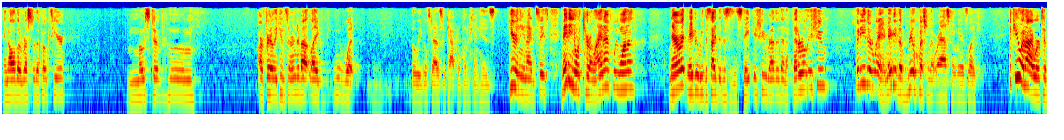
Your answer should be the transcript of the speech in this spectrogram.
and all the rest of the folks here, most of whom are fairly concerned about like what the legal status of capital punishment is here in the United States. Maybe North Carolina, if we want to narrow it. Maybe we decide that this is a state issue rather than a federal issue. But either way, maybe the real question that we're asking is like, if you and I were to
